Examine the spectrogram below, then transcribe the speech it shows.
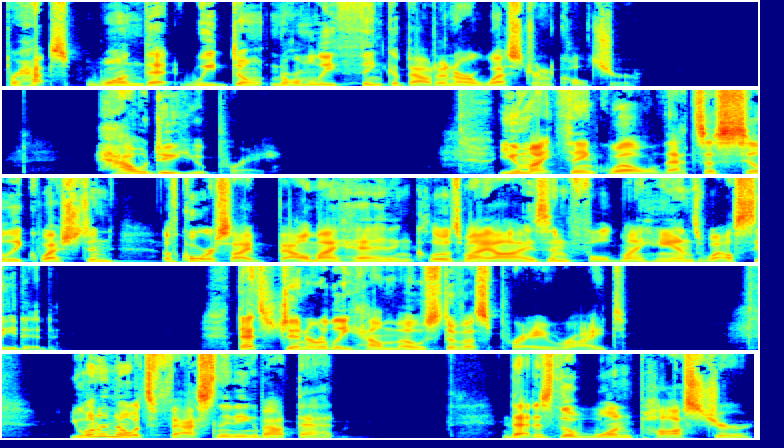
perhaps one that we don't normally think about in our Western culture. How do you pray? You might think, well, that's a silly question. Of course, I bow my head and close my eyes and fold my hands while seated. That's generally how most of us pray, right? You want to know what's fascinating about that? That is the one posture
